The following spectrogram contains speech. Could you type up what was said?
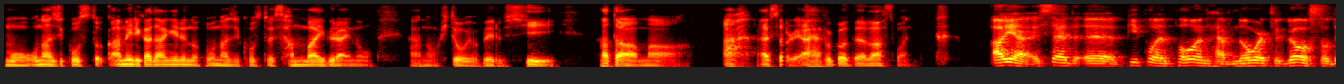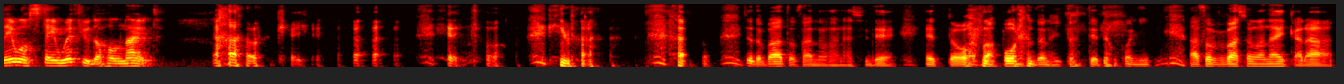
もう同じコスト、アメリカで挙げるのと同じコストで3倍ぐらいのあの人を呼べるし、あとはまあ、あ、I'm sorry, I have got the last one. Oh yeah, it said uh, people in Poland have nowhere to go, so they will stay with you the whole night. あ、OK。えっと、今、ちょっとバートさんのお話で、えっと、まあ、ポーランドの人ってどこに遊ぶ場所がないから、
